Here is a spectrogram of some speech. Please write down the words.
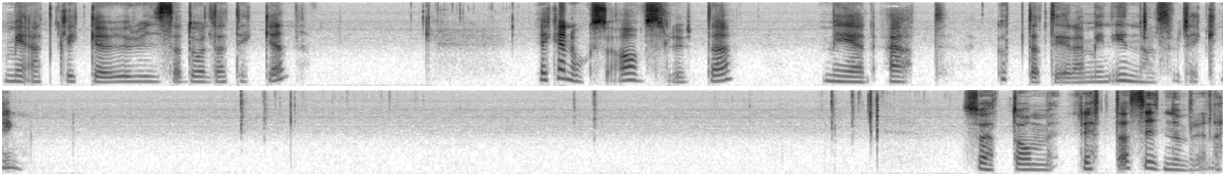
med att klicka ur Visa dolda tecken. Jag kan också avsluta med att uppdatera min innehållsförteckning. Så att de rätta sidnumren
